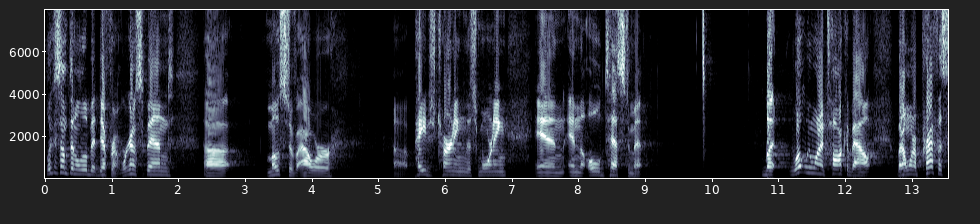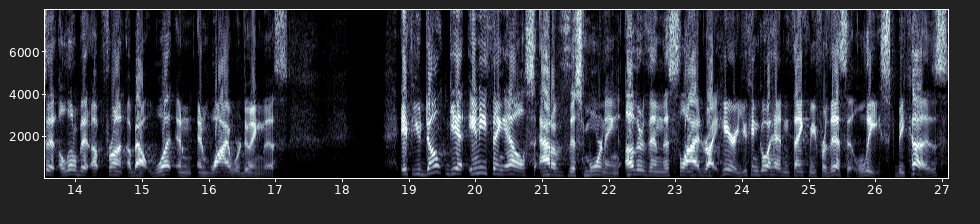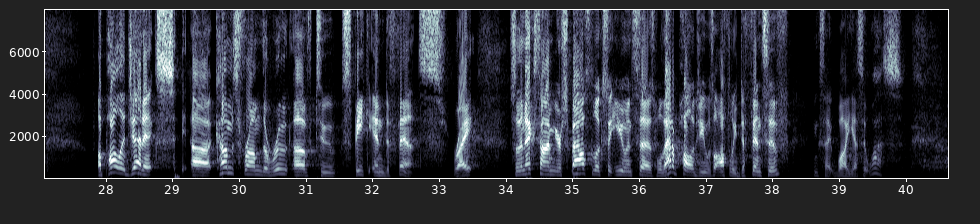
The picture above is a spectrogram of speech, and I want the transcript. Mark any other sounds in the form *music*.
look at something a little bit different. We're going to spend uh, most of our uh, page turning this morning in, in the Old Testament. But what we want to talk about, but I want to preface it a little bit up front about what and, and why we're doing this. If you don't get anything else out of this morning other than this slide right here, you can go ahead and thank me for this at least, because apologetics uh, comes from the root of to speak in defense, right? So the next time your spouse looks at you and says, Well, that apology was awfully defensive, you can say, Well, yes, it was.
